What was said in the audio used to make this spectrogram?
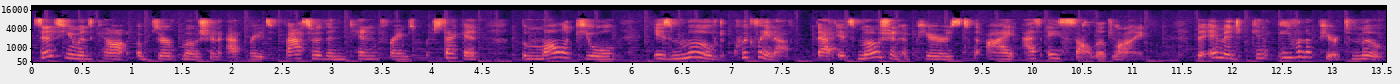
Since humans cannot observe motion at rates faster than 10 frames per second, the molecule is moved quickly enough that its motion appears to the eye as a solid line. The image can even appear to move.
